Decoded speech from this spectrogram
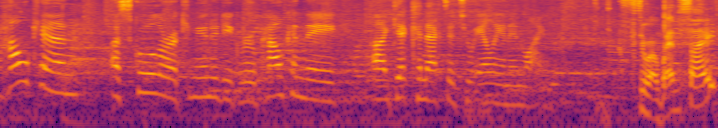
How can a school or a community group, how can they uh, get connected to Alien Inline? Through our website,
